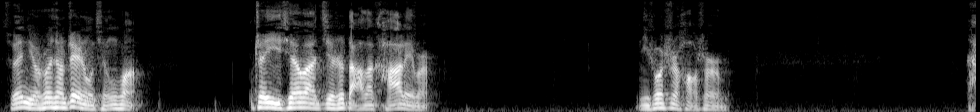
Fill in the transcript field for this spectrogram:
所以你就说像这种情况，这一千万即使打到卡里边，你说是好事吗？唉，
